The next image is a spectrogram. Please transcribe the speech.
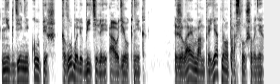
«Нигде не купишь» Клуба любителей аудиокниг. Желаем вам приятного прослушивания.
